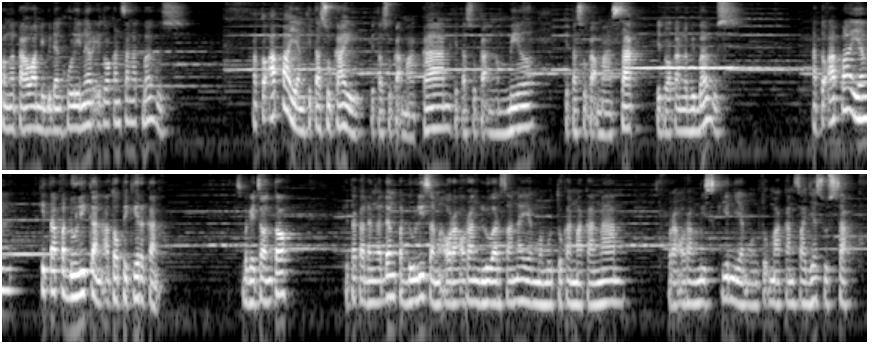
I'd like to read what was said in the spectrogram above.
pengetahuan di bidang kuliner itu akan sangat bagus. Atau apa yang kita sukai? Kita suka makan, kita suka ngemil, kita suka masak, itu akan lebih bagus. Atau apa yang kita pedulikan atau pikirkan? Sebagai contoh, kita kadang-kadang peduli sama orang-orang di luar sana yang membutuhkan makanan, orang-orang miskin yang untuk makan saja susah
